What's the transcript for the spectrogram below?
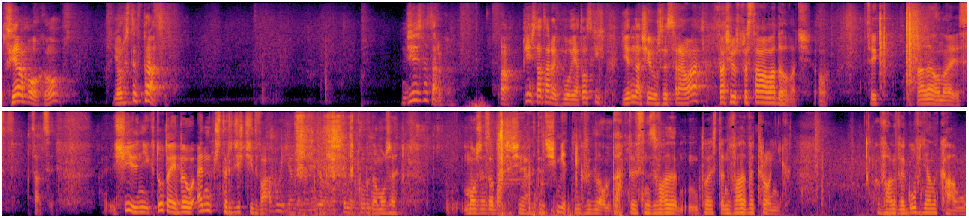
Otwieram oko. Ja już jestem w pracy. Gdzie jest latarka? A, pięć latarek było jatowskich. Jedna się już zesrała, ta się już przestała ładować. O, cyk. Ale ona jest cacy silnik tutaj był N42, bo idziemy do niego, zobaczymy, kurna, może, może zobaczycie jak ten śmietnik wygląda. To jest ten, zwal, to jest ten Valvetronic. Valve gównian kału.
